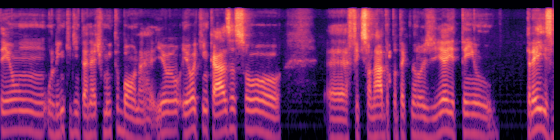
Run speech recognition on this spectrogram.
ter um, um, link de internet muito bom, né, eu, eu aqui em casa sou é, ficcionada por tecnologia e tenho três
